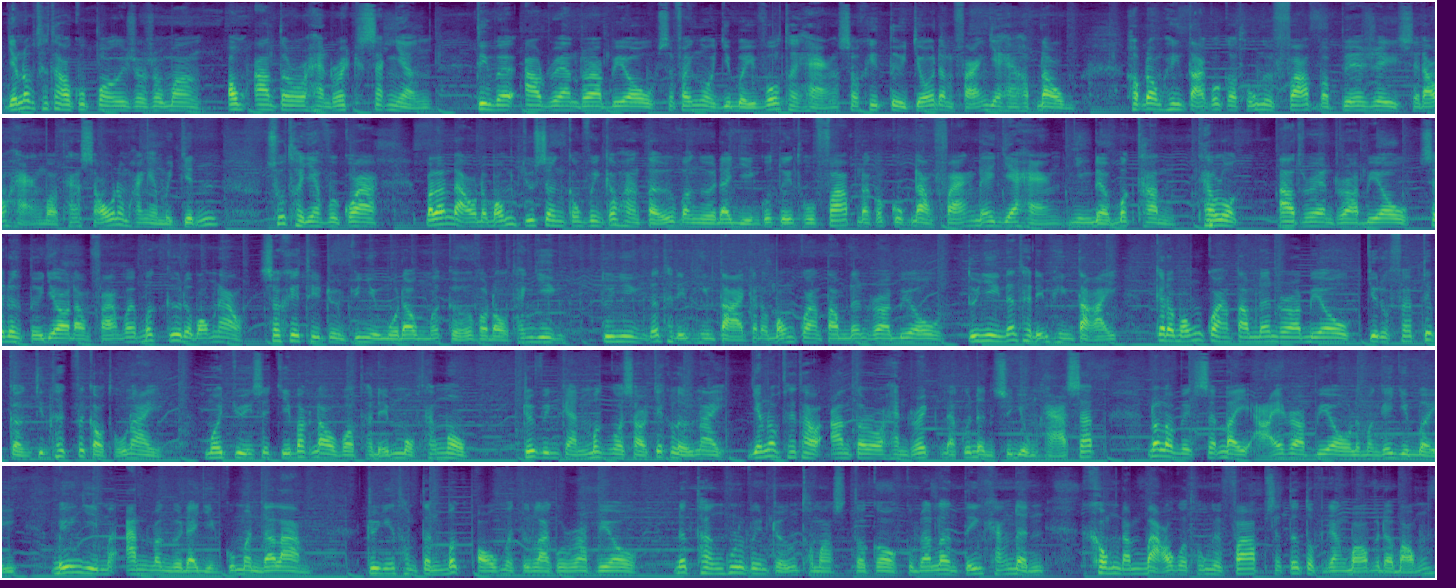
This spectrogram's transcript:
Giám đốc thể thao của Paris Saint-Germain, ông Antero Henrik xác nhận tiền vệ Adrian Rabiot sẽ phải ngồi dự bị vô thời hạn sau khi từ chối đàm phán gia hạn hợp đồng. Hợp đồng hiện tại của cầu thủ người Pháp và PSG sẽ đáo hạn vào tháng 6 năm 2019. Suốt thời gian vừa qua, ban lãnh đạo đội bóng chủ sân công viên các hoàng tử và người đại diện của tuyển thủ Pháp đã có cuộc đàm phán để gia hạn nhưng đều bất thành. Theo luật, Adrien Rabiot sẽ được tự do đàm phán với bất cứ đội bóng nào sau khi thị trường chuyển nhượng mùa đông mở cửa vào đầu tháng Giêng. Tuy nhiên, đến thời điểm hiện tại, các đội bóng quan tâm đến Rabiot. Tuy nhiên, đến thời điểm hiện tại, các đội bóng quan tâm đến Rabiot chưa được phép tiếp cận chính thức với cầu thủ này. Mọi chuyện sẽ chỉ bắt đầu vào thời điểm 1 tháng 1. Trước viễn cảnh mất ngôi sao chất lượng này, giám đốc thể thao Antero Henrik đã quyết định sử dụng hạ sách, đó là việc sẽ đẩy ải Rabiot lên bằng ghế dự bị, biến gì mà anh và người đại diện của mình đã làm. Trước những thông tin bất ổn về tương lai của Rabiot, đích thân huấn luyện viên trưởng Thomas Tuchel cũng đã lên tiếng khẳng định không đảm bảo cầu thủ người Pháp sẽ tiếp tục gắn bó với đội bóng.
